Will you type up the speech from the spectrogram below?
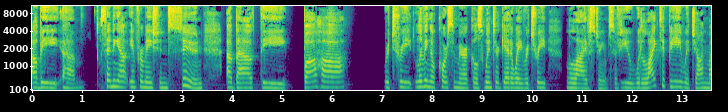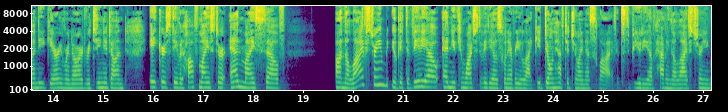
I'll be um, sending out information soon about the Baja retreat, Living a Course in Miracles Winter Getaway Retreat live stream. So if you would like to be with Jon Mundy, Gary Renard, Regina Dawn Akers, David Hoffmeister, and myself, on the live stream, you'll get the video and you can watch the videos whenever you like. You don't have to join us live. It's the beauty of having a live stream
